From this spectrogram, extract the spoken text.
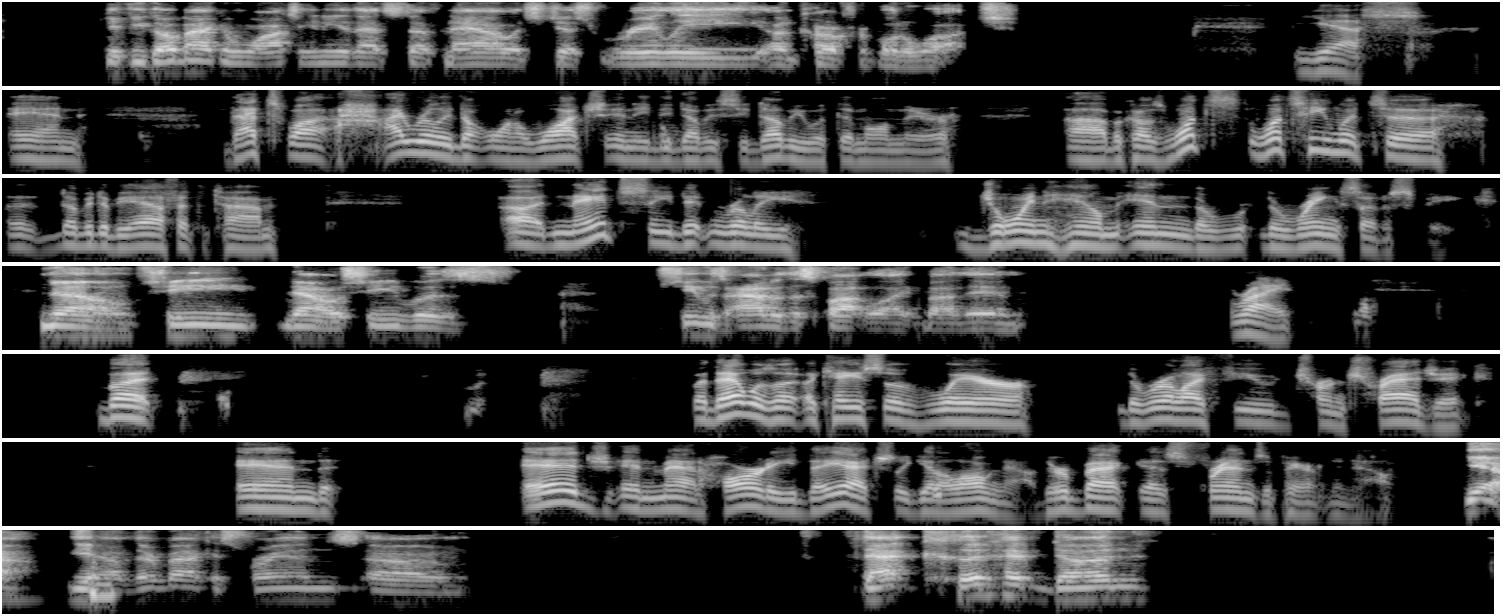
if you go back and watch any of that stuff now, it's just really uncomfortable to watch. Yes. And that's why I really don't want to watch any of the WCW with them on there, uh, because once once he went to uh, WWF at the time, uh, Nancy didn't really join him in the the ring, so to speak. No, she no, she was she was out of the spotlight by then. Right, but but that was a, a case of where the real life feud turned tragic and Edge and Matt Hardy, they actually get along now. They're back as friends apparently now. Yeah, yeah, they're back as friends. Um, that could have done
